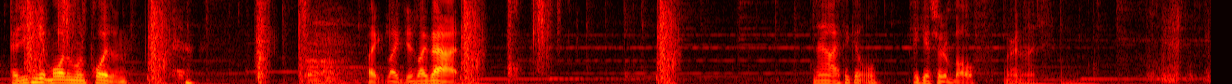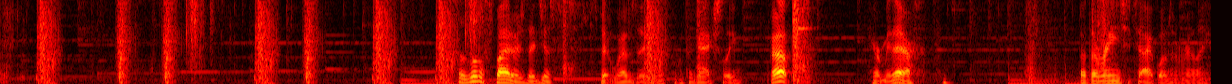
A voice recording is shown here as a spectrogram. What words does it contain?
Because you can get more than one poison. like, like, just like that. Now I think it will, it gets rid of both. Very nice. So those little spiders, they just spit webs at you. I don't think they actually... Oh! Hurt me there. but the ranged attack wasn't really.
